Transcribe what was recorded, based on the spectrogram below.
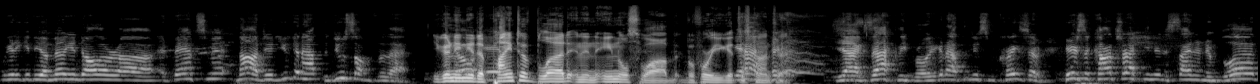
We're gonna give you a million dollar uh, advancement. Nah, dude, you're gonna have to do something for that. you're gonna You know, need a and- pint of blood and an anal swab before you get this contract. Yeah, exactly, bro. You're gonna have to do some crazy stuff. Here's a contract. You need to sign it in blood.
